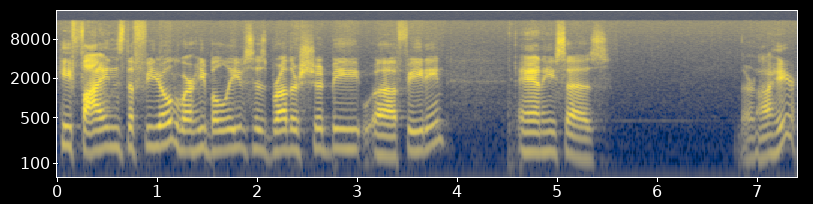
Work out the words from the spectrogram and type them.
He finds the field where he believes his brother should be uh, feeding, and he says, They're not here.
